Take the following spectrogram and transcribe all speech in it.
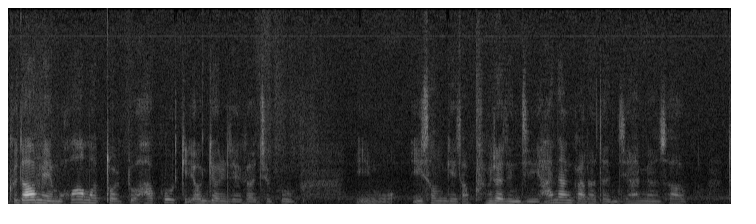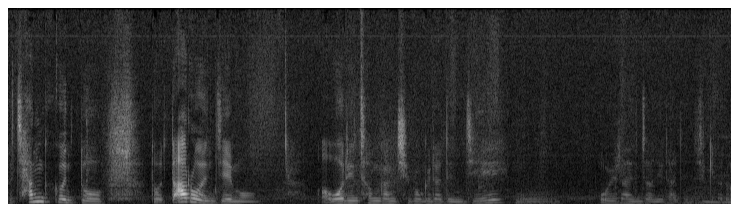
그 다음에 뭐 호화모톨도 하고 이렇게 연결이 돼가지고 이 뭐 이성계 작품이라든지 한양가라든지 하면서 하고 또 창극은 또 또 따로 이제 뭐 어, 월인 청강 지곡이라든지 뭐 오일한전이라든지 여러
